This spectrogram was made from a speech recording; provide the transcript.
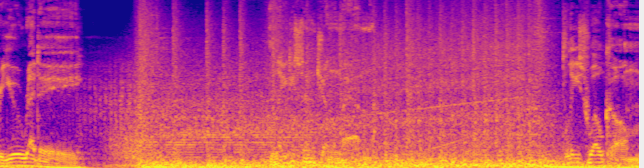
Are you ready? Ladies and gentlemen, please welcome.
